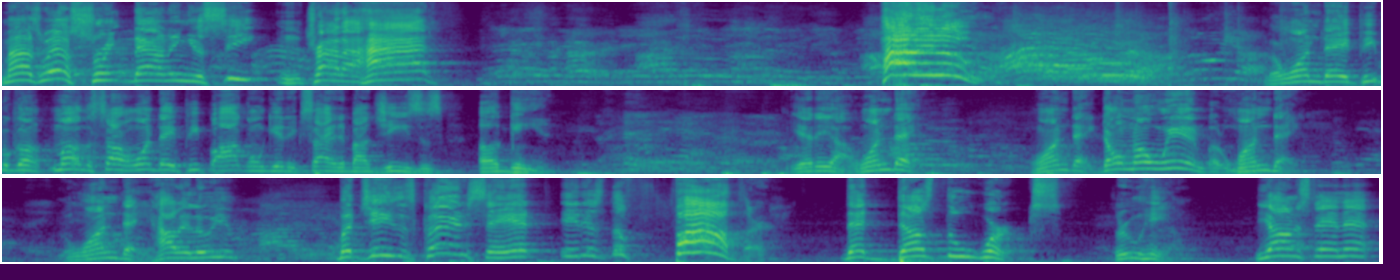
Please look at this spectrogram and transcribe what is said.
Might as well shrink down in your seat and try to hide. Hallelujah. But one day people going mother song, one day people are gonna get excited about Jesus again. Yeah, they are. One day. One day. Don't know when, but one day. One day. Hallelujah. But Jesus clearly said it is the Father that does the works through him. Y'all understand that?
